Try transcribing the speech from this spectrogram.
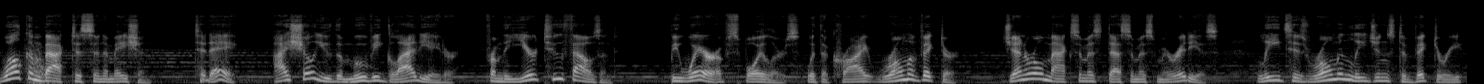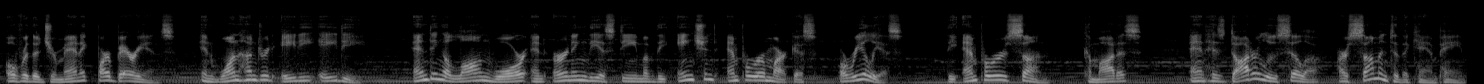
Welcome back to Cinemation. Today, I show you the movie Gladiator from the year 2000. Beware of spoilers. With the cry Roma Victor, General Maximus Decimus Meridius leads his Roman legions to victory over the Germanic barbarians in 180 AD, ending a long war and earning the esteem of the ancient Emperor Marcus Aurelius. The emperor's son, Commodus, and his daughter Lucilla are summoned to the campaign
